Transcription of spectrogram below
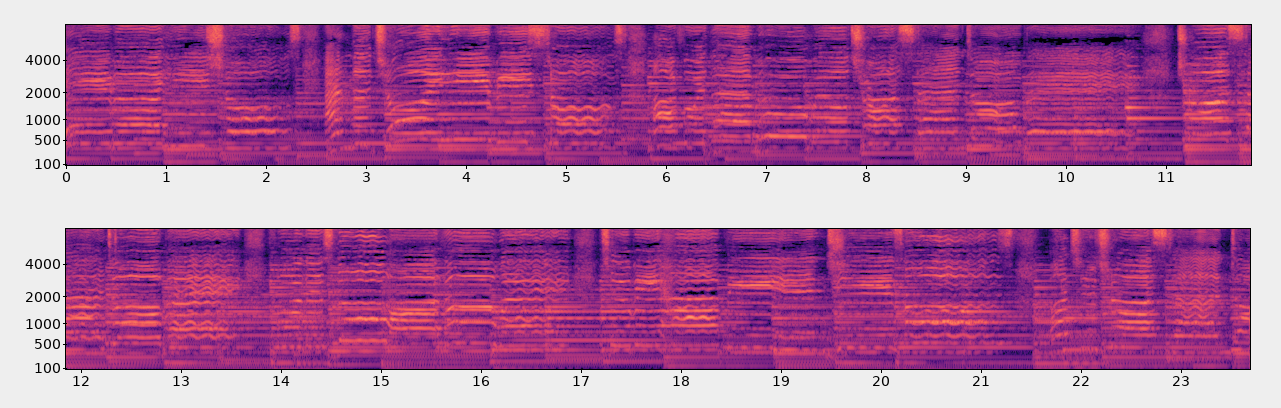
he shows and the joy he bestows are for them who will trust and obey. Trust and obey, for there's no other way to be happy in Jesus but to trust and obey.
